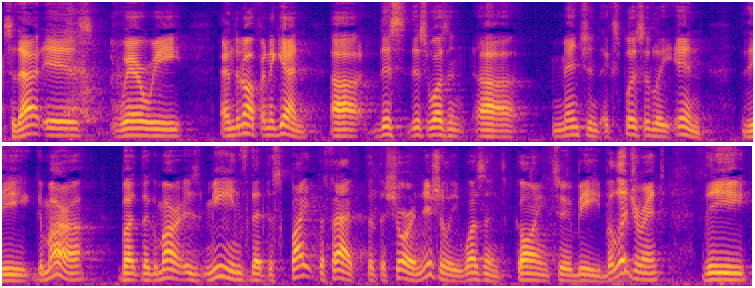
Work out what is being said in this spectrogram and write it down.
So that is where we ended off. And again, uh, this, this wasn't uh, mentioned explicitly in the Gemara, but the Gemara is, means that despite the fact that the shor initially wasn't going to be belligerent, the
